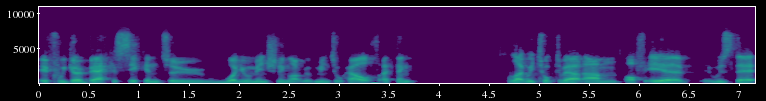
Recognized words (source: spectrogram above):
if we go back a second to what you were mentioning, like with mental health, I think, like we talked about um, off air, it was that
